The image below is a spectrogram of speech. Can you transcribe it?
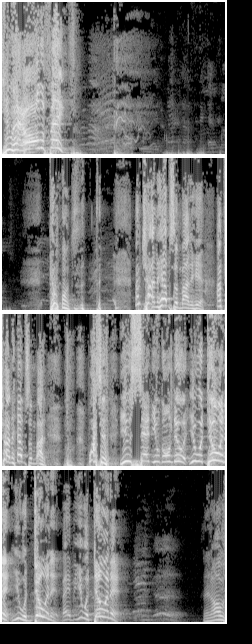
You had all the faith. Come on. I'm trying to help somebody here. I'm trying to help somebody. Watch this. You said you were going to do it. You were doing it. You were doing it, baby. You were doing it. And then all of a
